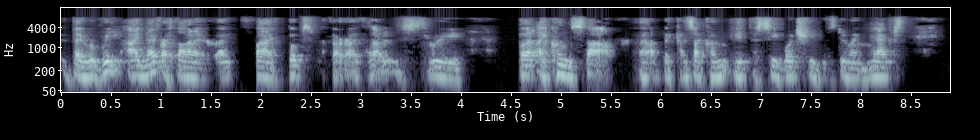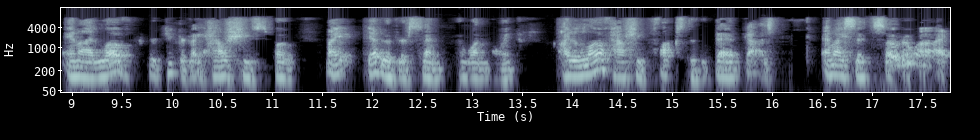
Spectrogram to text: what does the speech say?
they were re- I never thought I'd write five books with her. I thought it was three, but I couldn't stop uh, because I couldn't wait to see what she was doing next. And I loved particularly how she spoke. My editor said at one point, I love how she talks to the bad guys. And I said, so do I.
